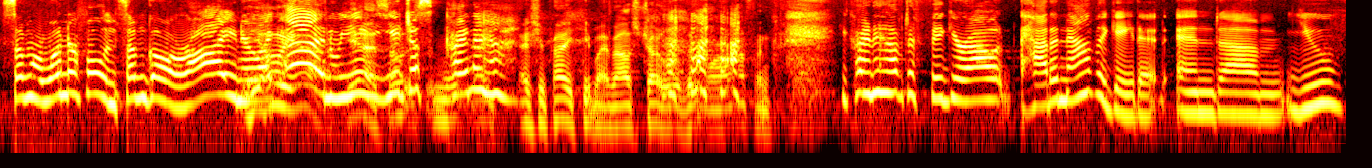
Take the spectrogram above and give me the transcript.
some are wonderful and some go awry, and you're like, oh, ah, and you, Yeah, you so- just I- kind I, of I should probably keep my mouth shut a little bit more often. you kind of have to figure out how to navigate it. And um, you've,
